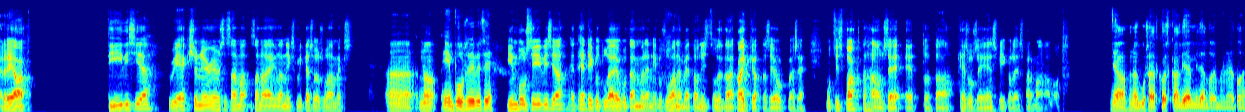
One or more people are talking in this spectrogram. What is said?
reaktiivisia. Reactionary on se sama, sana englanniksi, mikä se on suomeksi? Öö, no, impulsiivisia. impulsiivisia, että heti kun tulee joku tämmöinen niin suonenveto, niin sit otetaan, kaikki ottaa se joukkueeseen. Mutta siis faktahan on se, että tota, Jesus ei ensi viikolla edes varmaan aloita. Joo, no kun sä et koskaan tiedä, miten toi menee toi.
